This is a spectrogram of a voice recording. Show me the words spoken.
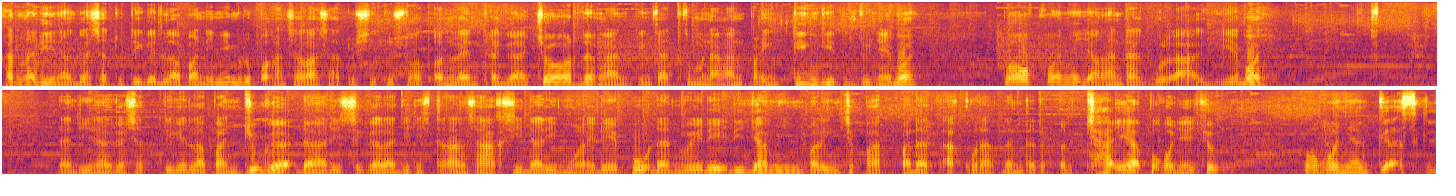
karena di Naga 138 ini merupakan salah satu situs slot online tergacor dengan tingkat kemenangan paling tinggi tentunya ya boy. Pokoknya jangan ragu lagi ya boy. Dan di Naga 138 juga dari segala jenis transaksi dari mulai depo dan WD dijamin paling cepat padat akurat dan terpercaya pokoknya itu pokoknya gaskan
